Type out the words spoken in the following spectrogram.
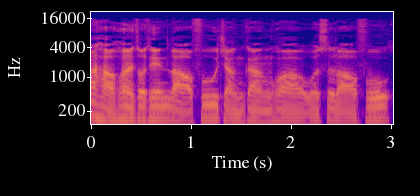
家好，欢迎收听老夫讲干话，我是老夫。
